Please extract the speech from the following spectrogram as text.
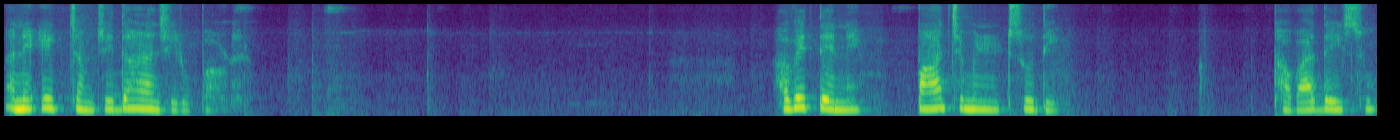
અને એક ચમચી ધાણા જીરું પાવડર હવે તેને પાંચ મિનિટ સુધી થવા દઈશું.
